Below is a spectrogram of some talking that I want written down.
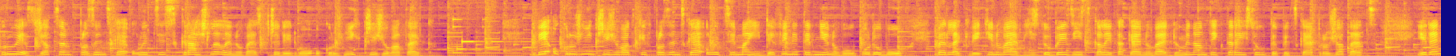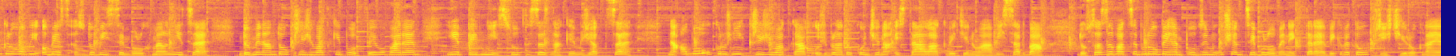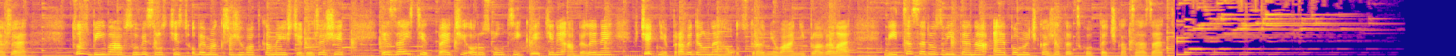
Průjezd Žadcem v Plzeňské ulici zkrášlili nové středy dvou okružních křižovatek. Dvě okružní křižovatky v Plzeňské ulici mají definitivně novou podobu. Vedle květinové výzdoby získaly také nové dominanty, které jsou typické pro žatec. Jeden kruhový oběz zdobí symbol chmelnice. Dominantou křižovatky pod pivovarem je pivní sud se znakem žatce. Na obou okružních křižovatkách už byla dokončena i stálá květinová výsadba. Dosazovat se budou během podzimu už jen cibuloviny, které vykvetou příští rok na jaře. Co zbývá v souvislosti s oběma křižovatkami ještě dořešit, je zajistit péči o rostoucí květiny a byliny, včetně pravidelného odstraňování plavele. Více se dozvíte na e-žatecko.cz.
